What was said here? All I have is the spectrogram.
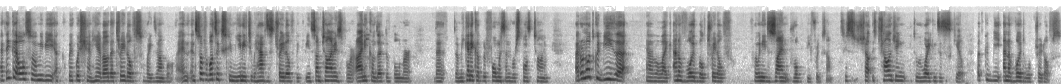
I think also maybe a quick question here about the trade-offs, for example. And in soft robotics community, we have this trade-off between sometimes for any conductive polymer, the, the mechanical performance and response time. I don't know what could be the uh, like unavoidable trade-off when you design RoboBee, for example. It's, ch- it's challenging to work in this scale. What could be unavoidable trade-offs?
